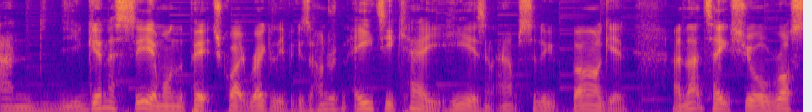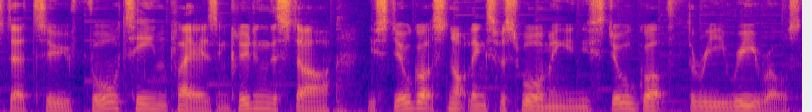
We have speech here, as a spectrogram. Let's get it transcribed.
and you're going to see him on the pitch quite regularly because 180k, he is an absolute bargain. And that takes your roster to 14 players, including the star. You've still got Snotlings for swarming, and you've still got three rerolls.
